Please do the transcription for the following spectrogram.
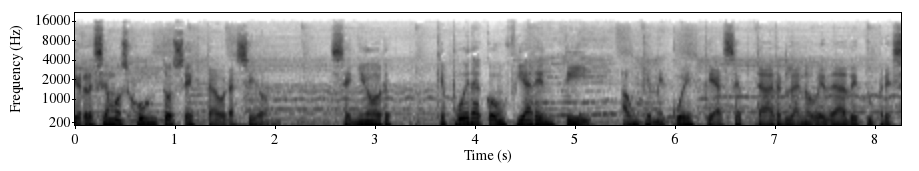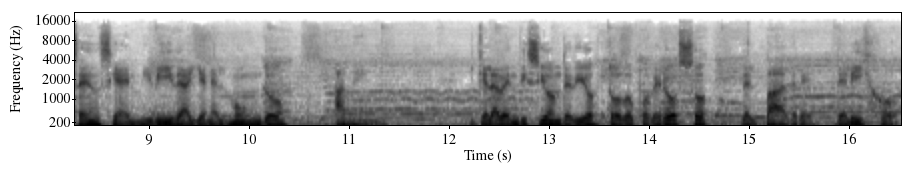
Y recemos juntos esta oración. Señor, que pueda confiar en ti, aunque me cueste aceptar la novedad de tu presencia en mi vida y en el mundo. Amén. Y que la bendición de Dios Todopoderoso, del Padre, del Hijo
